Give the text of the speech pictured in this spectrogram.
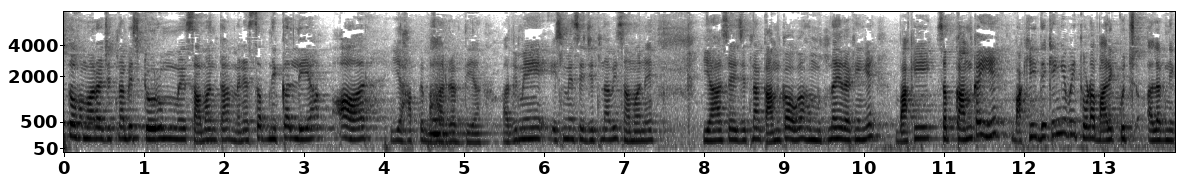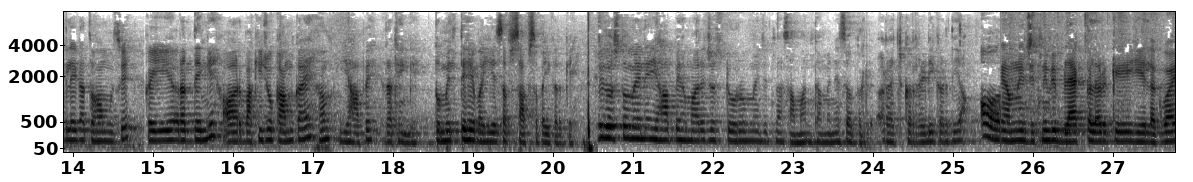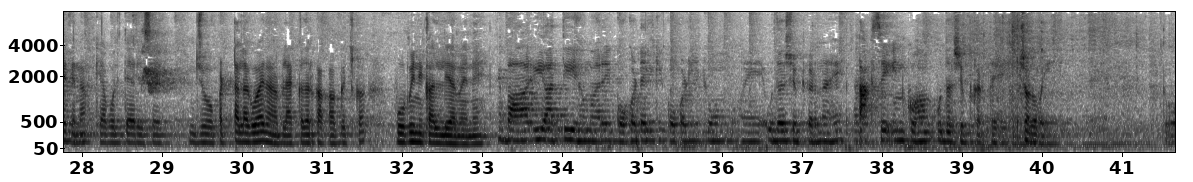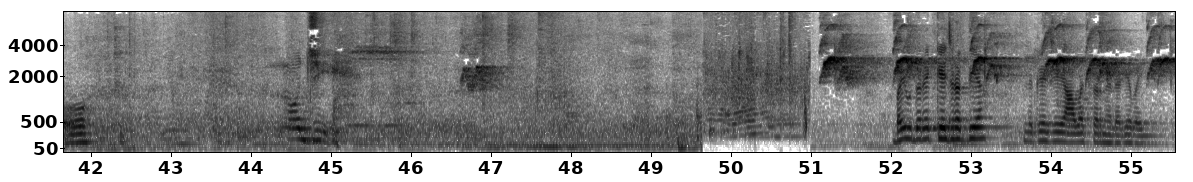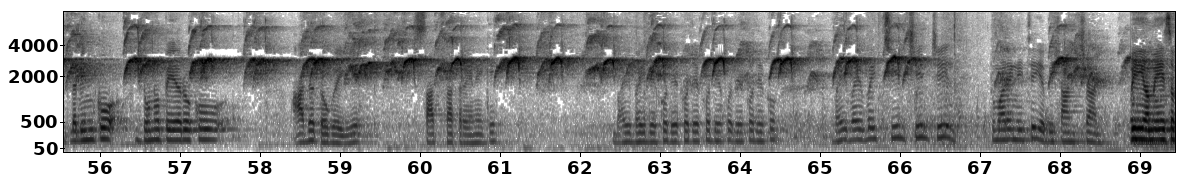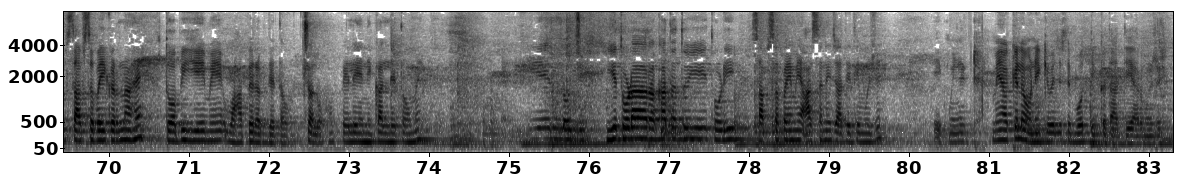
तो हमारा जितना भी स्टोर रूम में सामान था मैंने सब निकल लिया और यहाँ पे बाहर रख दिया। अभी मैं इसमें से जितना भी सामान है, यहाँ से जितना काम का होगा, हम उतना ही रखेंगे। बाकी सब काम का ही है। बाकी देखेंगे भाई, थोड़ा बारीक कुछ अलग निकलेगा तो हम उसे कहीं रख देंगे और बाकी जो काम का है, हम यहाँ पे रखेंगे। तो मिलते हैं भाई ये सब साफ़ सफ़ाई करके। जी दोस्तों, मैंने यहाँ पे हमारे जो स्टोर रूम में जितना सामान था, मैंने सब रच कर रेडी कर दिया और हमने जितने भी ब्लैक कलर के ये लगवाए थे ना, क्या बोलते हैं इसे? जो पट्टा लगवाया था ना ब्लैक कलर का कागज़ का वो भी निकाल लिया मैंने। बारी आती है हमारे कोकोटेल की कोकोटेल को हमें उधर शिफ्ट करना है। टाक से इनको हम उधर शिफ्ट करते हैं। चलो भाई। तो लो जी। भाई उधर एक केज रख दिया। लगेज ये आवाज़ करने लगे भाई। मतलब इनको दोनों पेयरों को आदत हो गई है साथ साथ रहने की। भाई भाई, देखो देखो देखो देखो देखो देखो। भाई भाई भाई चील चील चील तुम्हारे नीचे ही अभी शांत शांत। अभी हमें ये सब साफ़ सफ़ाई करना है तो अभी ये मैं वहाँ पे रख देता हूँ। चलो, पहले ये निकाल लेता हूँ मैं। ये लो जी, ये थोड़ा रखा था तो ये थोड़ी साफ़ सफ़ाई में आसानी जाती थी मुझे। एक मिनट, मैं अकेला होने की वजह से बहुत दिक्कत आती है यार मुझे।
